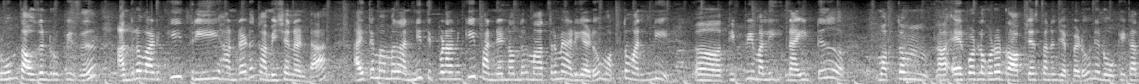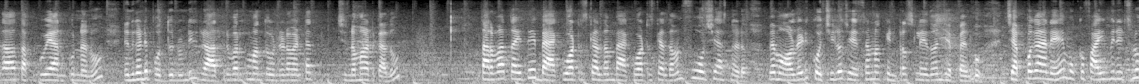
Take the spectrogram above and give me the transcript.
రూమ్ థౌజండ్ రూపీస్ అందులో వాడికి త్రీ హండ్రెడ్ కమిషన్ అంట. అయితే మమ్మల్ని అన్నీ తిప్పడానికి పన్నెండు వందలు మాత్రమే అడిగాడు. మొత్తం అన్నీ తిప్పి మళ్ళీ నైట్ మొత్తం ఎయిర్పోర్ట్లో కూడా డ్రాప్ చేస్తానని చెప్పాడు. నేను ఓకే కదా తక్కువే అనుకున్నాను. ఎందుకంటే పొద్దున్న నుండి రాత్రి వరకు మనతో ఉండడం అంటే చిన్న మాట కాదు. తర్వాత అయితే బ్యాక్ వాటర్స్కి వెళ్దాం బ్యాక్ వాటర్స్కి వెళ్దాం అని ఫోర్స్ చేస్తున్నాడు. మేము ఆల్రెడీ కొచ్చిలో చేసాం నాకు ఇంట్రెస్ట్ లేదు అని చెప్పాను. చెప్పగానే ఒక ఫైవ్ మినిట్స్లో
